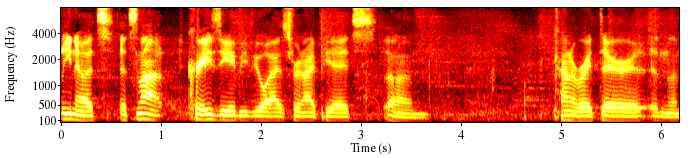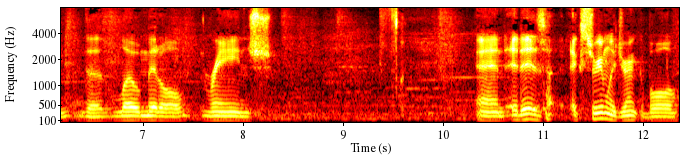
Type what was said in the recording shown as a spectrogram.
you know, it's it's not crazy ABV wise for an IPA. It's um, kind of right there in the the low middle range, and it is extremely drinkable,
